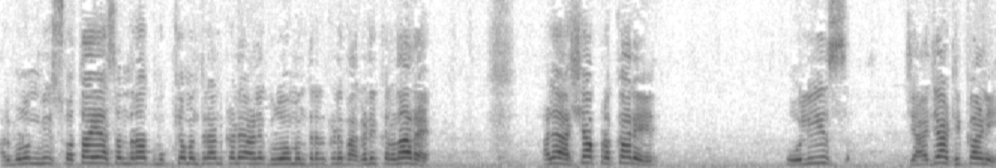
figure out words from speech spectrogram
आणि म्हणून मी स्वतः या संदर्भात मुख्यमंत्र्यांकडे आणि गृहमंत्र्यांकडे मागणी करणार आहे. आणि अशा प्रकारे पोलीस ज्या ज्या ठिकाणी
